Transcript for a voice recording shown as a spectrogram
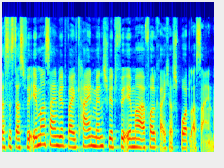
dass es das für immer sein wird, weil kein Mensch wird für immer erfolgreicher Sportler sein.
